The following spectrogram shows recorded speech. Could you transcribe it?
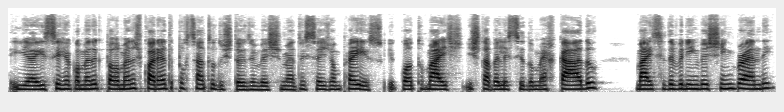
E aí se recomenda que pelo menos 40% dos seus investimentos sejam para isso. E quanto mais estabelecido o mercado, mais se deveria investir em branding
